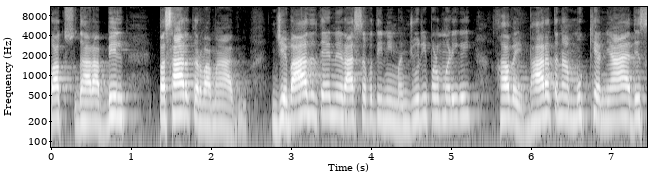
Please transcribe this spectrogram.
વક્ફ સુધારા બિલ પસાર કરવામાં આવ્યું. જે બાદ તેને રાષ્ટ્રપતિની મંજૂરી પણ મળી ગઈ. હવે ભારતના મુખ્ય ન્યાયાધીશ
